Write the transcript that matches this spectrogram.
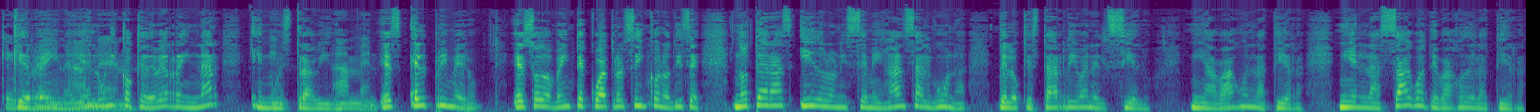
que, Que reina, reina, y es el único que debe reinar en, nuestra vida. amén. Es el primero. Éxodo 24 al 5 nos dice, no te harás ídolo ni semejanza alguna de lo que está arriba en el cielo, ni abajo en la tierra, ni en las aguas aguas debajo de la tierra.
